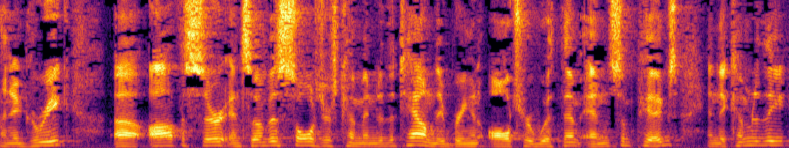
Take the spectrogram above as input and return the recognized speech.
And a Greek uh, officer and some of his soldiers come into the town. They bring an altar with them and some pigs, and they come to the,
